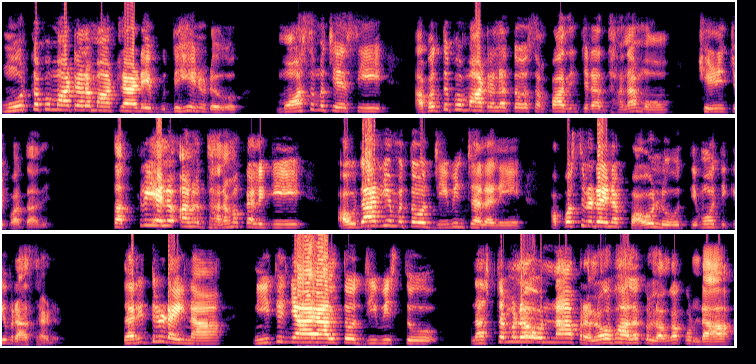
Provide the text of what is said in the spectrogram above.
మూర్ఖపు మాటలు మాట్లాడే బుద్ధిహీనుడు మోసము చేసి అబద్ధపు మాటలతో సంపాదించిన ధనము క్షీణించిపోతుంది. సత్క్రియలు అను ధనము కలిగి ఔదార్యముతో జీవించాలని అపస్తుడైన పౌలు తిమోతికి వ్రాశాడు. దరిద్రుడైన నీతి న్యాయాలతో జీవిస్తూ నష్టములో ఉన్న ప్రలోభాలకు లొంగకుండా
